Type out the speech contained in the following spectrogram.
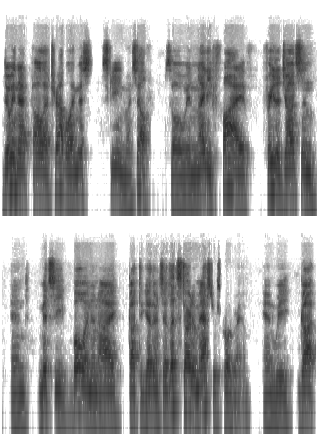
doing that all that travel, I missed skiing myself. So in '95, Frida Johnson and Mitzi Bowen and I got together and said, let's start a master's program. And we got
